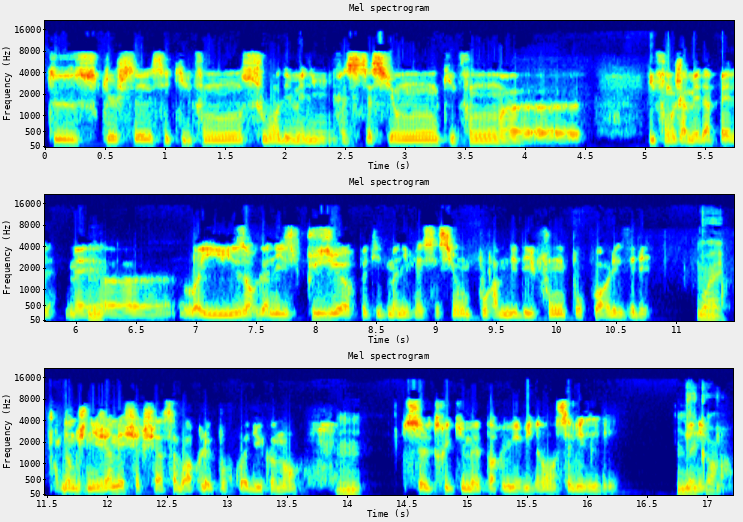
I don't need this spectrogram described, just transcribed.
Tout ce que je sais, c'est qu'ils font souvent des manifestations, qu'ils font, euh, ils font jamais d'appel, mais mm. euh, ouais, ils organisent plusieurs petites manifestations pour amener des fonds pour pouvoir les aider. Ouais. Donc je n'ai jamais cherché à savoir le pourquoi du comment. Mm. Seul truc qui m'est paru évident, c'est les aider. D'accord.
